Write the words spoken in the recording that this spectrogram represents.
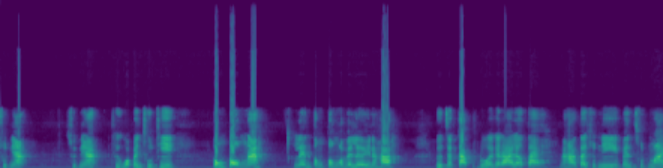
ชุดเนี้ย ชุดนี้ถือว่าเป็นชุดที่ตรงๆนะ เล่นตรงๆกันไปเลยนะคะ หรือจะกลับด้วยก็ได้แล้วแต่นะคะ แต่ชุดนี้เป็นชุดใหม่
